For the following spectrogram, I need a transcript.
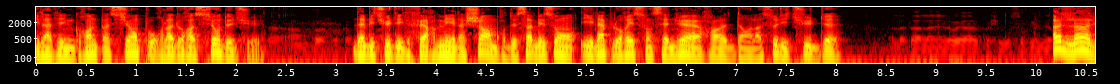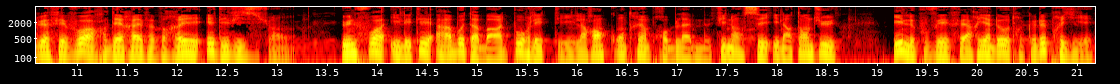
il avait une grande passion pour l'adoration de Dieu. D'habitude, il fermait la chambre de sa maison et il implorait son Seigneur dans la solitude. Allah lui a fait voir des rêves vrais et des visions. Une fois, il était à Abbottabad pour l'été. Il a rencontré un problème financier inattendu. Il ne pouvait faire rien d'autre que de prier.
